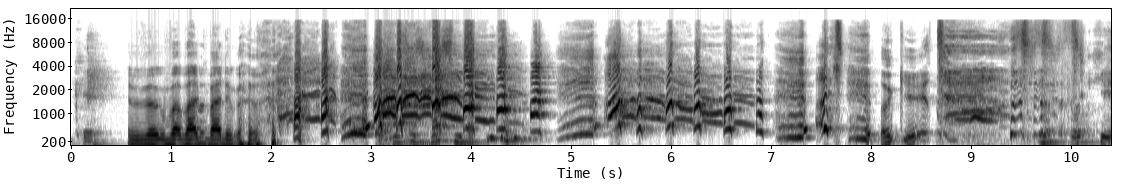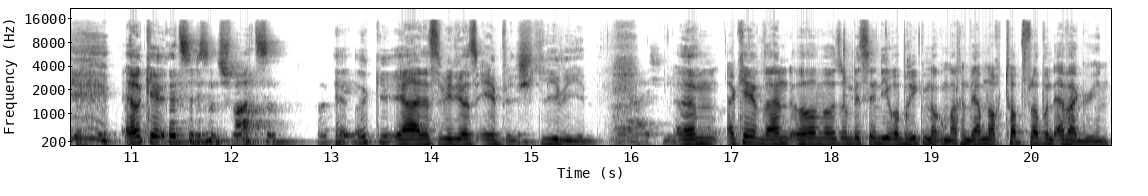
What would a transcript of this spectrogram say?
Okay. Äh, wir- Bei, bei, bei dem, okay. Okay. Okay. Kennst du diesen schwarzen? Okay. Okay. Ja, das Video ist episch. Ich liebe ihn. Ja, ich liebe Ähm, okay, dann wollen wir so ein bisschen die Rubriken noch machen. Wir haben noch Top, Flop und Evergreen.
